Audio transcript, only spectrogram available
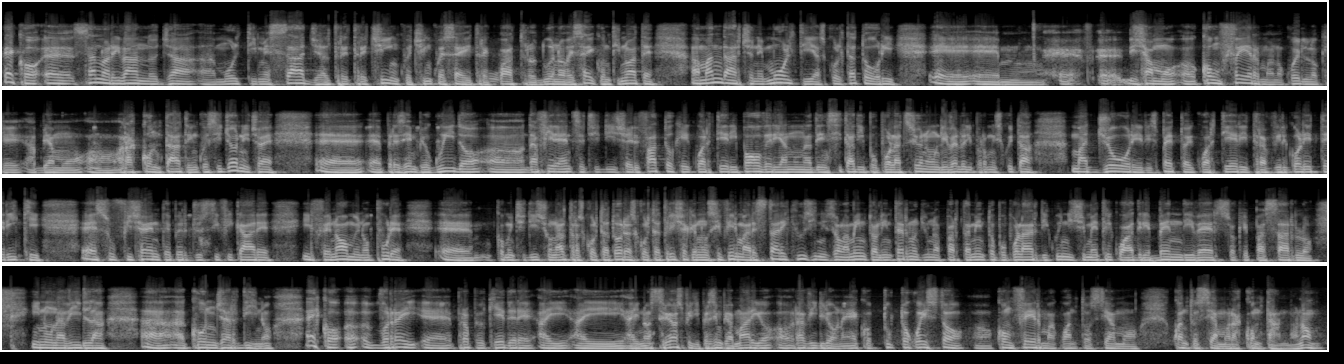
Ecco, eh, stanno arrivando già uh, molti messaggi al 335 5634 296, continuate a mandarcene, molti ascoltatori eh, ehm, eh, eh, diciamo, confermano quello che abbiamo raccontato in questi giorni, cioè eh, eh, per esempio Guido da Firenze ci dice il fatto che i quartieri poveri hanno una densità di popolazione, un livello di promiscuità maggiori rispetto ai quartieri tra virgolette ricchi è sufficiente per giustificare il fenomeno fenomeno, oppure eh, come ci dice un altro ascoltatore, ascoltatrice che non si firma, restare chiusi in isolamento all'interno di un appartamento popolare di 15 metri quadri è ben diverso che passarlo in una villa uh, con giardino. Ecco, uh, vorrei eh, proprio chiedere ai, ai, ai, nostri ospiti, per esempio a Mario uh, Raviglione, ecco, tutto questo conferma quanto stiamo, quanto stiamo raccontando, no?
